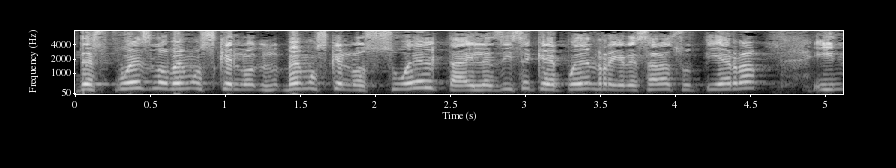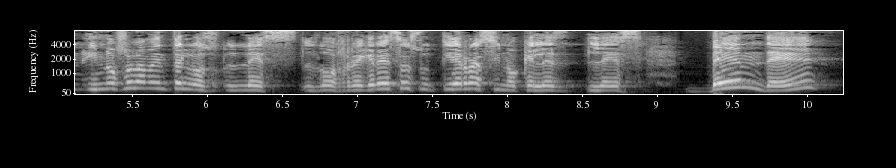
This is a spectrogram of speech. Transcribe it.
Después lo vemos que lo, vemos que los suelta y les dice que pueden regresar a su tierra y, y no solamente los, les, los regresa a su tierra, sino que les, les vende,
